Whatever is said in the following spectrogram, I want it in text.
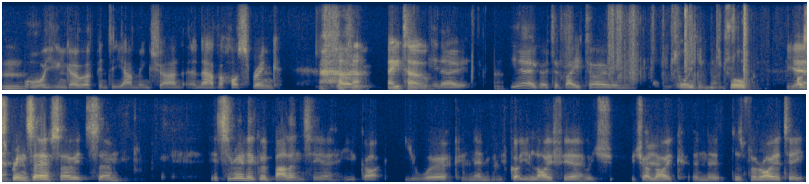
mm. or you can go up into Yangmingshan and have a hot spring. So, Beitou. You know, yeah, go to Beitou and enjoy the natural yeah. hot springs there. So it's um, it's a really good balance here. You've got your work and then you've got your life here, which which I like, and the, there's variety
